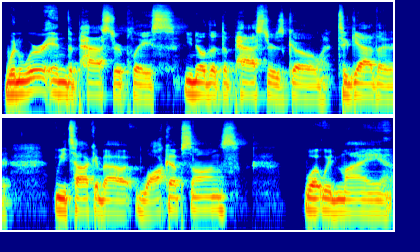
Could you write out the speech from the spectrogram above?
When we're in the pastor place, you know that the pastors go together. We talk about walk-up songs. What would my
